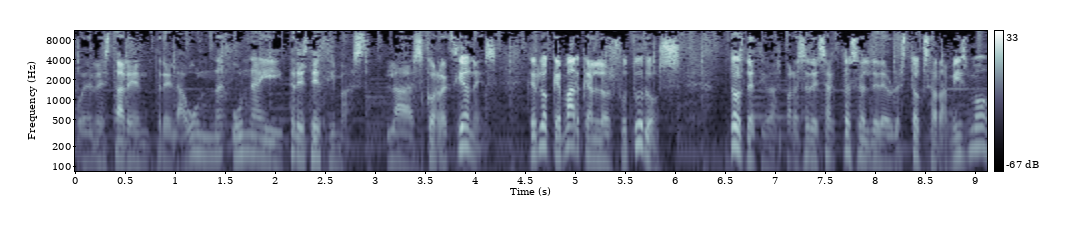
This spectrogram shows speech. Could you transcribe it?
Pueden estar entre la una, una y tres décimas las correcciones, que es lo que marcan los futuros. Dos décimas, para ser exactos, el del Eurostox ahora mismo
